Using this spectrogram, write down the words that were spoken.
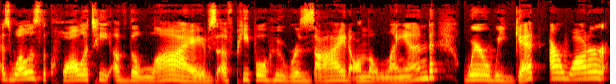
as well as the quality of the lives of people who reside on the land where we get our water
